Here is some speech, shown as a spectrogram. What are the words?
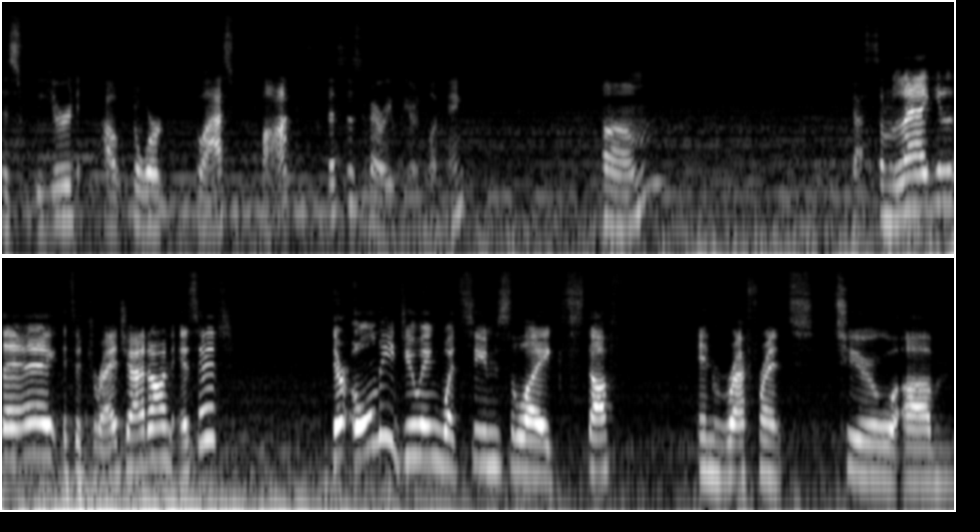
This weird outdoor glass box. This is very weird looking. Um. Got some laggy leg. It's a dredge add-on, is it? They're only doing what seems like stuff in reference to um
